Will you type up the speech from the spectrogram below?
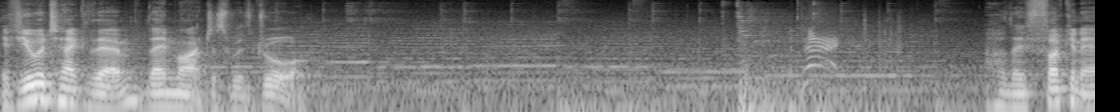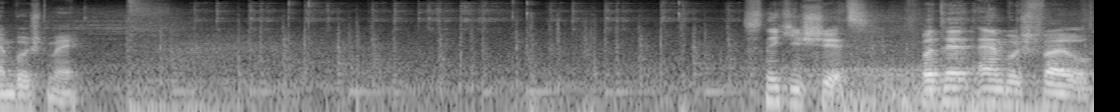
If you attack them, they might just withdraw. attack! Oh, they fucking ambushed me. Sneaky shits. But their ambush failed.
